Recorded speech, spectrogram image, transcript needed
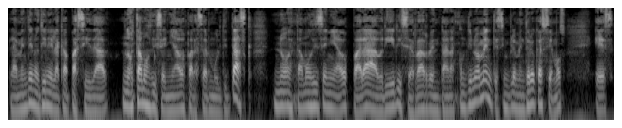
la mente no tiene la capacidad, no estamos diseñados para hacer multitask, no estamos diseñados para abrir y cerrar ventanas continuamente, simplemente lo que hacemos es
